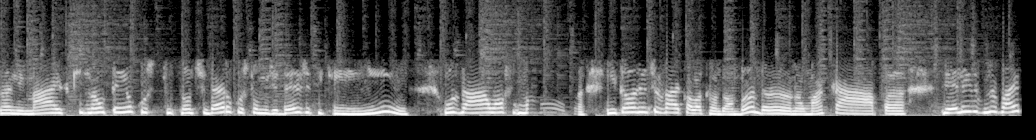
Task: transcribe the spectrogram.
animais que não, têm o costume, não tiveram o costume de, desde pequenininhos, usar uma, uma roupa. Então a gente vai colocando uma bandana, uma capa, e ele não vai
